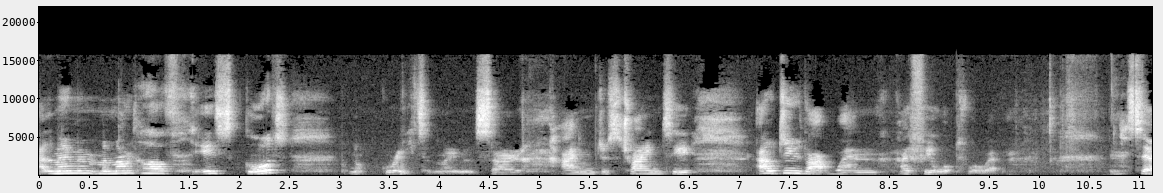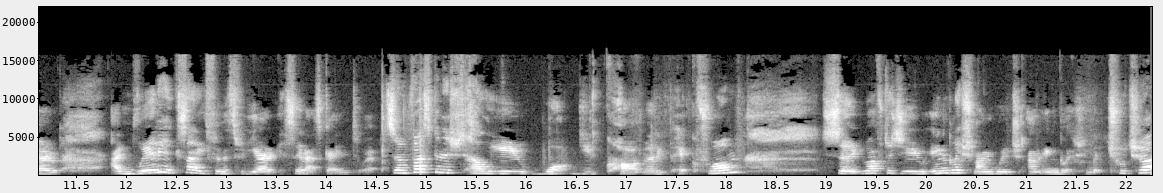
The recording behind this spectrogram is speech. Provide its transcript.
at the moment my mental health is good but not great at the moment so I'm just trying to I'll do that when I feel up for it. So I'm really excited for this video, so let's get into it. So I'm first going to tell you what you can't really pick from. So you have to do English language and English literature.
